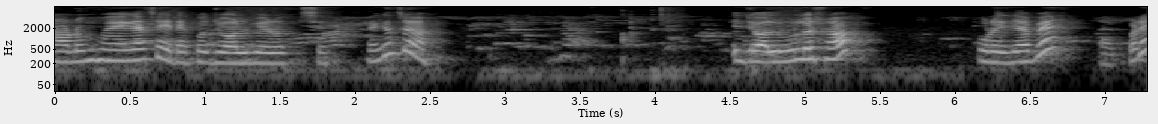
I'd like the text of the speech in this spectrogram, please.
নরম হয়ে গেছে। এই দেখো, জল বেরোচ্ছে। দেখেছ? এই জলগুলো সব পড়ে যাবে, তারপরে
